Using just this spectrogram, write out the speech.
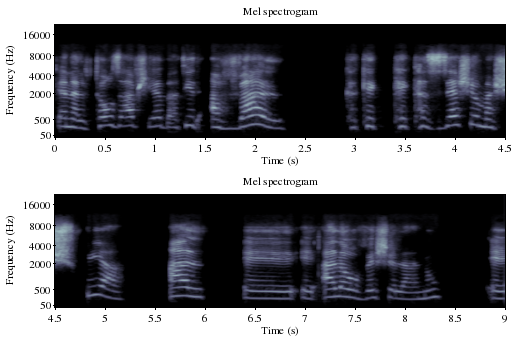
כן, על תור זהב שיהיה בעתיד, אבל ככזה שמשפיע על, אה, אה, על ההווה שלנו. אה,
